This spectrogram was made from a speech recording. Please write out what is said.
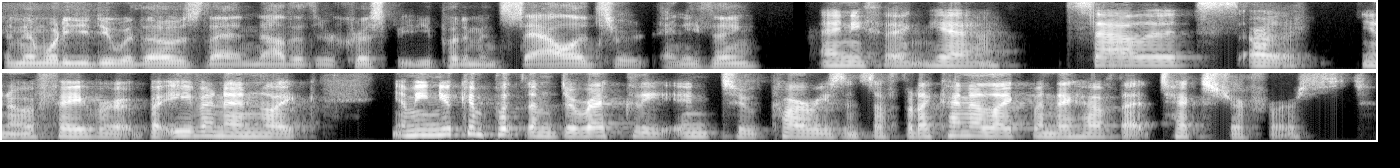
And then what do you do with those then now that they're crispy? Do you put them in salads or anything? Anything, yeah. Salads are, you know, a favorite. But even in like I mean, you can put them directly into curries and stuff, but I kind of like when they have that texture first.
